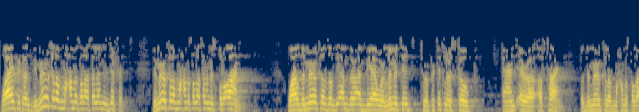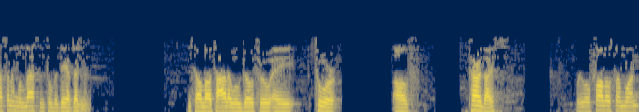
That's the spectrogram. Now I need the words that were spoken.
Why? Because the miracle of Muhammad ﷺ is different. The miracle of Muhammad ﷺ is Qur'an. While the miracles of the other Anbiya were limited to a particular scope and era of time. But the miracle of Muhammad ﷺ will last until the day of judgment. Inshallah ta'ala we'll go through a tour of paradise. we will follow someone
